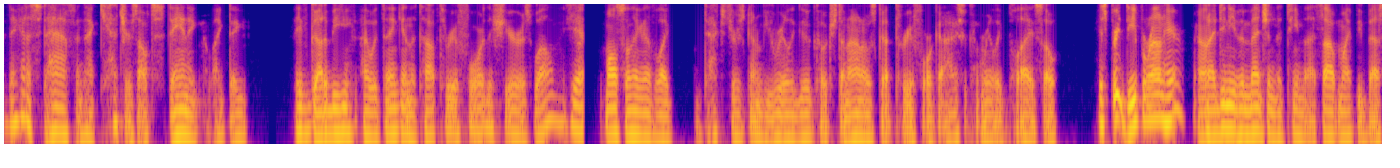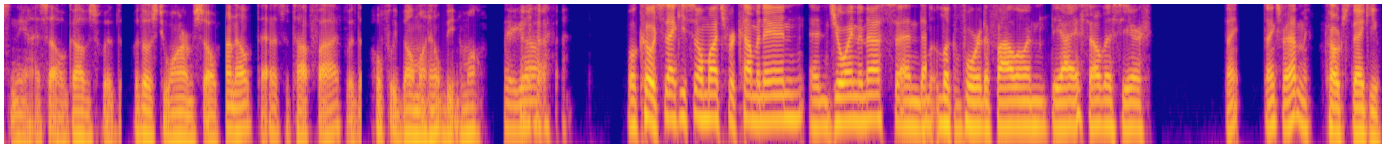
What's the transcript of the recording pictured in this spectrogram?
they got a staff, and that catcher's outstanding. Like they they've got to be, I would think, in the top three or four this year as well. Yeah. I'm also thinking of like Dexter's going to be really good. Coach Donato's got three or four guys who can really play. So it's pretty deep around here. And I didn't even mention the team that I thought might be best in the ISL, Govs, with, with those two arms. So I know that is the top five with hopefully Belmont Hill beating them all. There you go. well, Coach, thank you so much for coming in and joining us. And I'm looking forward to following the ISL this year. Thank, thanks for having me. Coach, thank you.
